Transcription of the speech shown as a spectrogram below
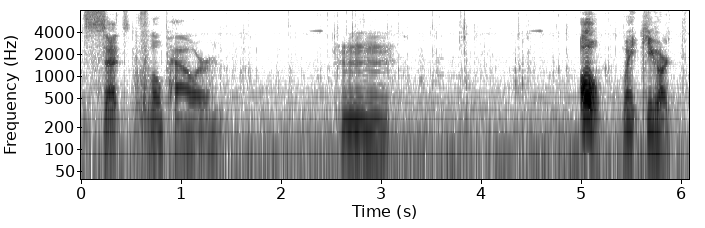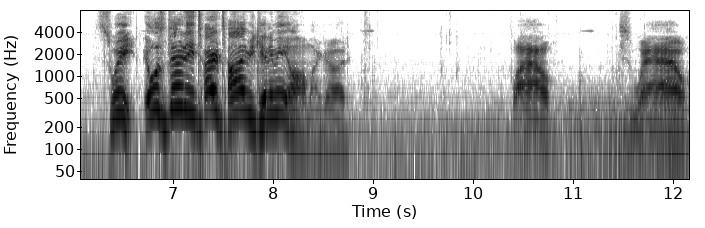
Set low power. Hmm. Oh wait, keycard. Sweet. It was there the entire time. You kidding me? Oh my god. Wow. Just wow.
